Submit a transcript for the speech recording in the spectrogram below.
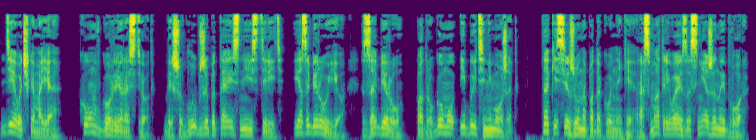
девочка моя. Ком в горле растет. Дышу глубже, пытаясь не истерить. Я заберу ее. Заберу. По-другому и быть не может. Так и сижу на подоконнике, рассматривая заснеженный двор.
